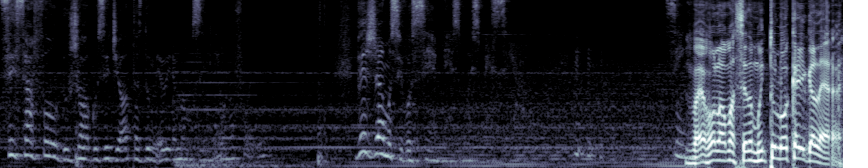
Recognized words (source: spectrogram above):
Se safou dos jogos idiotas do meu irmãozinho, não foi? Vejamos se você é mesmo especial. Sim. Vai rolar uma cena muito louca aí, galera.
